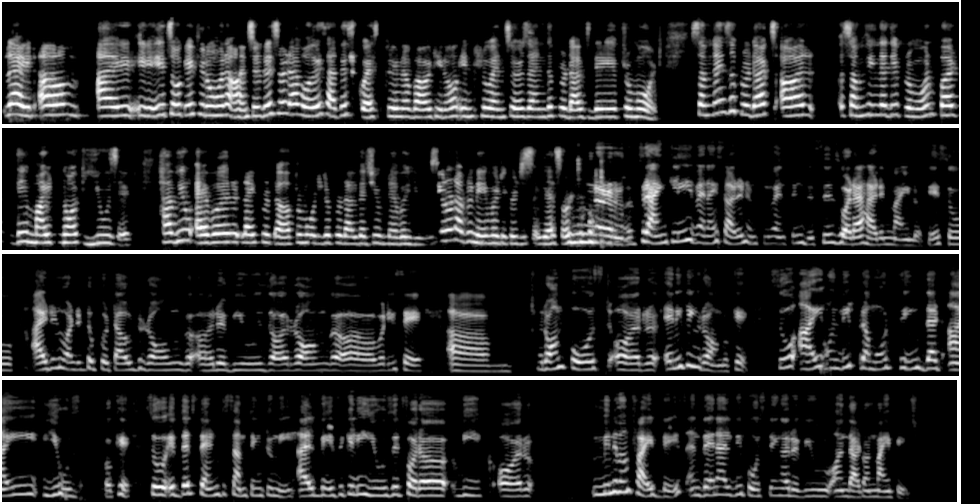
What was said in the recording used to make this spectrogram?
Right. Um, I it's okay if you don't want to answer this, but I've always had this question about, you know, influencers and the products they promote. Sometimes the products are something that they promote, but they might not use it. Have you ever like uh, promoted a product that you've never used? You don't have to name it, you could just say yes or No, no. no, no. Frankly, when I started influencing, this is what I had in mind. Okay, so I didn't wanted to put out wrong uh, reviews or wrong, uh, what do you say, um, wrong post or anything wrong. Okay, so I only promote things that I use. Okay, so if they've sent something to me, I'll basically use it for a week or minimum five days and then i'll be posting a review on that on my page.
